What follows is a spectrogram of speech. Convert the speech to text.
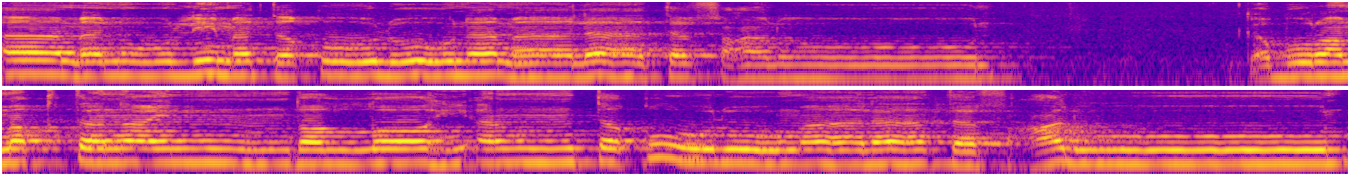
آمنوا لم تقولون ما لا تفعلون؟ كبر مقتا عند الله أن تقولوا ما لا تفعلون.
